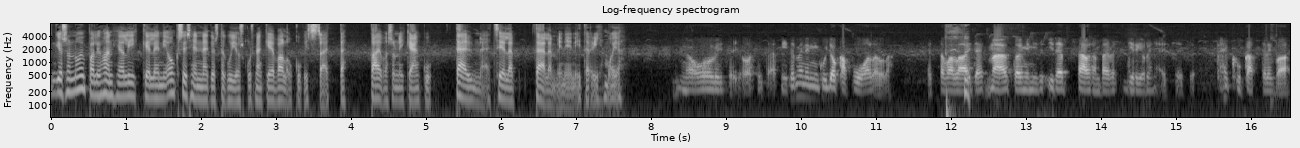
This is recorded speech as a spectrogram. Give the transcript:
jos on noin paljon hanhia liikkeelle, niin onko se sen näköistä, kun joskus näkee valokuvissa, että taivas on ikään kuin täynnä, että siellä täällä menee niitä rihmoja? No oli se joo sitä, että niitä meni niin kuin joka puolella. Että tavallaan ite, mä toimin itse pääosan päivästä kirjurina itse, että kun kattelin vaan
